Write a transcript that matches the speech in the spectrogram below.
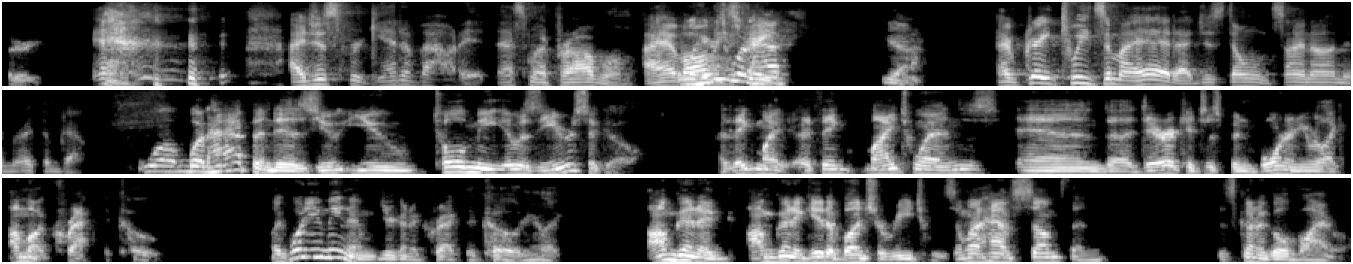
Twitter. I just forget about it. That's my problem. I have well, all these great, yeah. I have great tweets in my head. I just don't sign on and write them down. Well, what happened is you you told me it was years ago. I think my I think my twins and uh, Derek had just been born, and you were like, "I'm gonna crack the code." Like, what do you mean you're gonna crack the code? And you're like, "I'm gonna I'm gonna get a bunch of retweets. I'm gonna have something that's gonna go viral."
